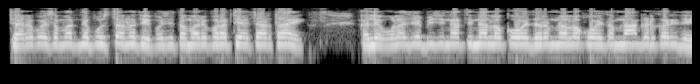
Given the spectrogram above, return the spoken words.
ત્યારે કોઈ સમાજને પૂછતા નથી. પછી તમારી પર અત્યાચાર થાય. એટલે ઓલા જે બીજી નાતીના લોકો હોય ધર્મના લોકો હોય તમને આગળ કરી દે.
